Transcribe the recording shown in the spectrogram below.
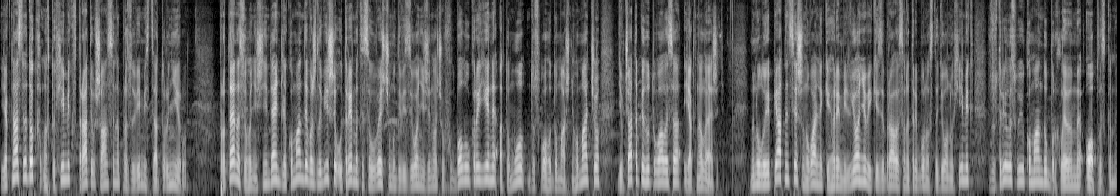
Як наслідок, «Нафтохімік» втратив шанси на призові місця турніру. Проте на сьогоднішній день для команди важливіше утриматися у вищому дивізіоні жіночого футболу України, а тому до свого домашнього матчу дівчата підготувалися як належить. Минулої п'ятниці шанувальники гри мільйонів, які зібралися на трибунах стадіону Хімік, зустріли свою команду бурхливими оплесками.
